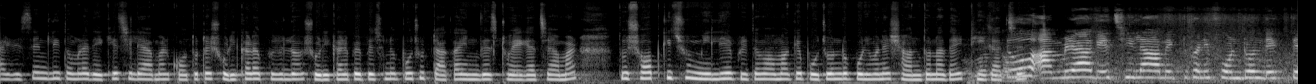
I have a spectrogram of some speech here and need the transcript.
আর রিসেন্টলি তোমরা দেখেছিলে আমার কতটা শরীর খারাপ হয়েছিল। শরীর খারাপের পেছনে প্রচুর টাকা ইনভেস্ট হয়ে গেছে আমার। তো সব কিছু মিলিয়ে প্রীতম আমাকে প্রচণ্ড পরিমাণে সান্ত্বনা দেয়। ঠিক আছে। তো আমরা গেছিলাম একটুখানি ফোন টোন দেখতে।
